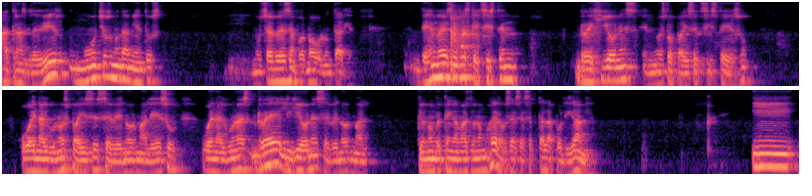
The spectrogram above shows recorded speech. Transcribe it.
a transgredir muchos mandamientos, muchas veces en forma voluntaria. Déjenme decirles que existen regiones, en nuestro país existe eso, o en algunos países se ve normal eso, o en algunas religiones se ve normal que un hombre tenga más de una mujer, o sea, se acepta la poligamia. Y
